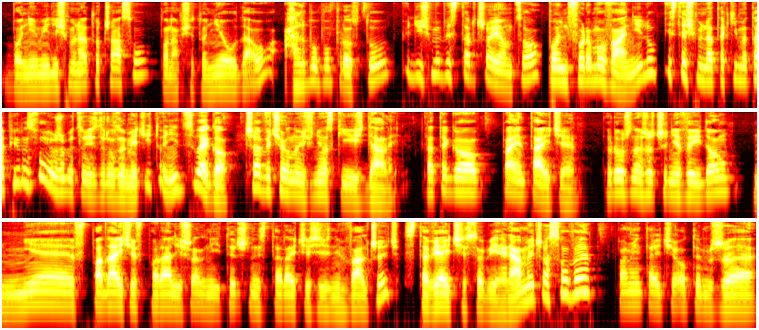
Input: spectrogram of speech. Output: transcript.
bo nie mieliśmy na to czasu, bo nam się to nie udało, albo po prostu byliśmy wystarczająco poinformowani lub jesteśmy na takim etapie rozwoju, żeby coś zrozumieć i to nic złego. Trzeba wyciągnąć wnioski i iść dalej. Dlatego pamiętajcie, różne rzeczy nie wyjdą. Nie wpadajcie w paraliż analityczny, starajcie się z nim walczyć. Stawiajcie sobie ramy czasowe. Pamiętajcie o tym, że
